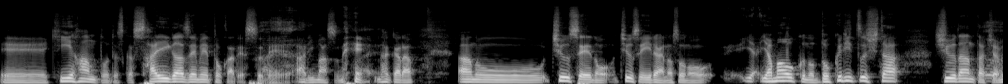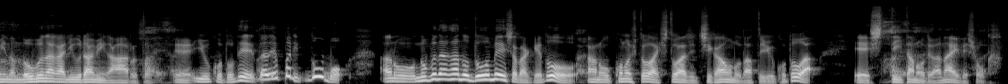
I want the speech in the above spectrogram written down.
えー、紀伊半島ですか、雑賀攻めとかですね、はいはいありますね。はいだから、あのー中世の、中世以来のその、や山奥の独立した集団たちはみんな信長に恨みがあると、はいうことで、やっぱりどうも、あの、信長の同盟者だけど、はい。あの、この人は一味違うのだということは、えー知っていたのではないでしょうか。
